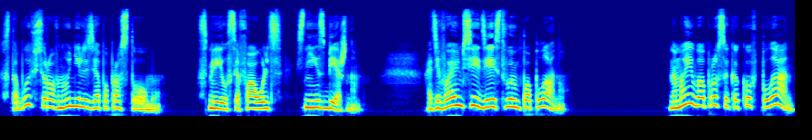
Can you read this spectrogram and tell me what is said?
с тобой все равно нельзя по-простому. Смирился Фаульс с неизбежным. Одеваемся и действуем по плану. На мои вопросы, каков план,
